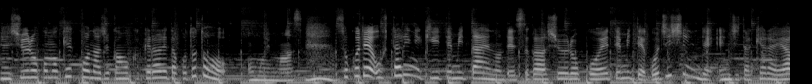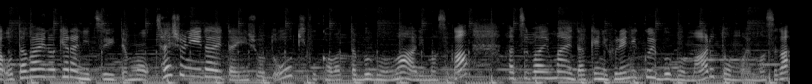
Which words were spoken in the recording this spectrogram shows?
えー収録も結構な時間をかけられたことと思います。そこでお二人に聞いてみたいのですが収録を終えてみてご自身で演じたキャラやお互いのキャラについても最初に抱いた印象と大きく変わった部分はありますか？発売前だけに触れにくい部分もあると思いますが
